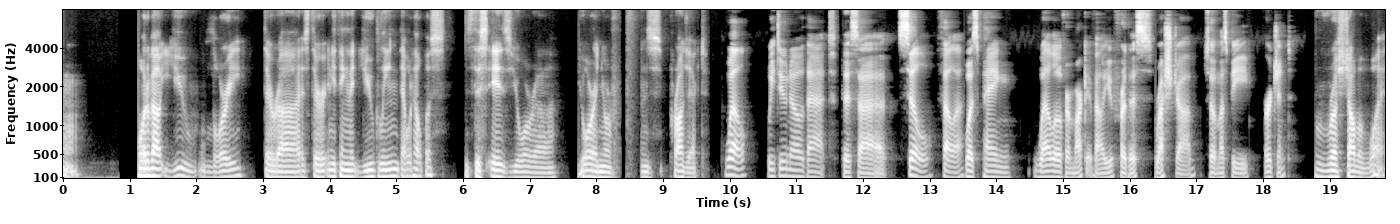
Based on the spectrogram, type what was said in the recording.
Hmm. What about you, Lori? There, uh, is there anything that you gleaned that would help us? Since this is your, uh, your and your friend's project. Well, we do know that this uh, Sill fella was paying well over market value for this rush job, so it must be urgent Rush job of what?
